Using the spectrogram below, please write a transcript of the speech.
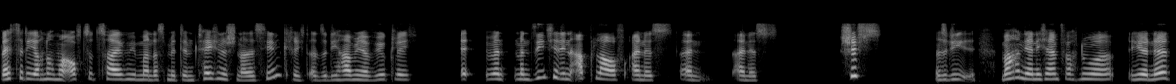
gleichzeitig auch nochmal aufzuzeigen, wie man das mit dem Technischen alles hinkriegt. Also die haben ja wirklich, äh, man, man sieht hier den Ablauf eines, ein, eines Schiffs. Also die machen ja nicht einfach nur hier, ne,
